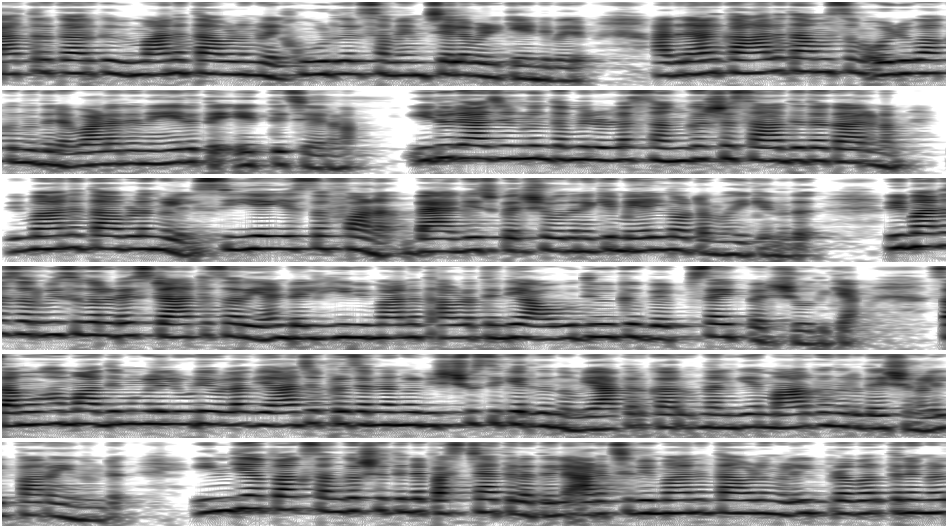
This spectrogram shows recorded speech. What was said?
യാത്രക്കാർക്ക് വിമാനത്താവളങ്ങളിൽ കൂടുതൽ സമയം ചെലവഴിക്കേണ്ടി വരും. അതിനാൽ കാലതാമസം ഒഴിവാക്കുന്നതിന് വളരെ നേരത്തെ എത്തിച്ചേരണം. ഇരു രാജ്യങ്ങളും തമ്മിലുള്ള സംഘർഷ സാധ്യത കാരണം വിമാനത്താവളങ്ങളിൽ സി ഐ എസ് എഫ് ആണ് ബാഗേജ് പരിശോധനയ്ക്ക് മേൽനോട്ടം വഹിക്കുന്നത്. വിമാന സർവീസുകളുടെ സ്റ്റാറ്റസ് അറിയാൻ ഡൽഹി വിമാനത്താവളത്തിന്റെ ഔദ്യോഗിക വെബ്സൈറ്റ് പരിശോധിക്കാം. സമൂഹ മാധ്യമങ്ങളിലൂടെയുള്ള വ്യാജ പ്രചരണങ്ങൾ വിശ്വസിക്കരുതെന്നും യാത്രക്കാർക്ക് നൽകിയ മാർഗനിർദ്ദേശങ്ങളിൽ പറയുന്നുണ്ട്. ഇന്ത്യ പാക് സംഘർഷത്തിന്റെ പശ്ചാത്തലത്തിൽ അടച്ച വിമാനത്താവളങ്ങളിൽ പ്രവർത്തനങ്ങൾ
